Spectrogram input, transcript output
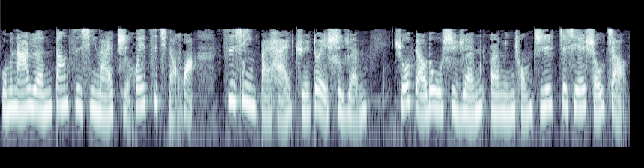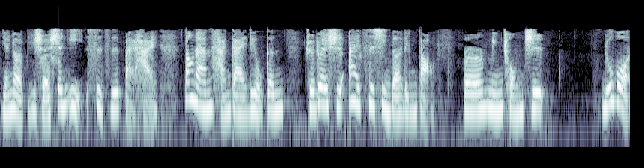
我们拿人当自信来指挥自己的话。自信百骸绝对是人，所表露是人而民从之。这些手脚眼耳鼻舌身意四肢百骸，当然涵盖六根，绝对是爱自信的领导而民从之。如果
